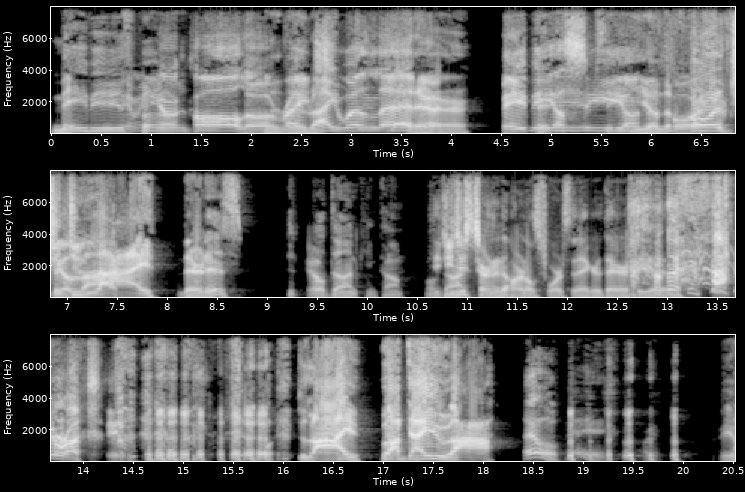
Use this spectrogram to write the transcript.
Maybe it's Give me your call or write right you a to letter. Maybe I'll see you on the 4th of July. There it is. Well done, King Tom. Well did done. you just turn into Arnold Schwarzenegger there at the end? Rush, dude. July? I'll tell you. Ah. Oh, hey. How are you?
